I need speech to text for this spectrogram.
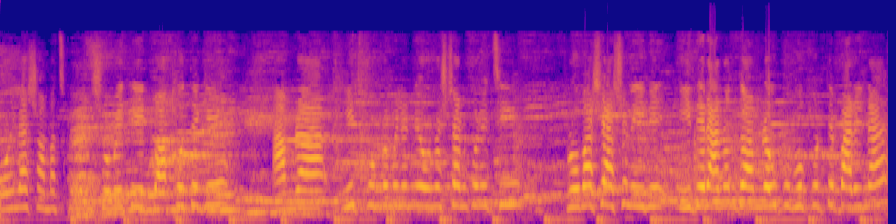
মহিলা সমাজ কল্যাণ সমিতির পক্ষ থেকে আমরা ঈদ পূর্ণমিলনী অনুষ্ঠান করেছি। প্রবাসে আসলে ঈদে- ঈদের আনন্দ আমরা উপভোগ করতে পারি না।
